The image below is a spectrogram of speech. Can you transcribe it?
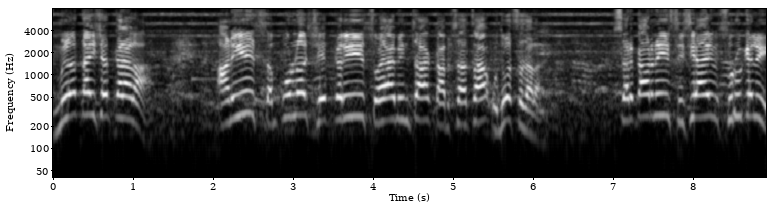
मिळत नाही शेतकऱ्याला. आणि संपूर्ण शेतकरी सोयाबीनचा कापसाचा उद्ध्वस्त झाला. सरकारने सी सी आय सुरू केली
